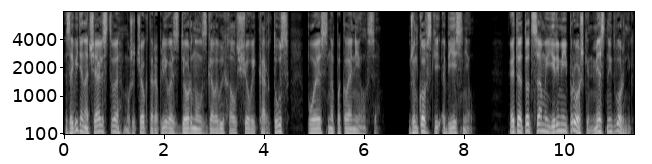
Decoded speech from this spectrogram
Завидя начальство, мужичок торопливо сдернул с головы холщовый картуз, поясно поклонился. Джунковский объяснил. «Это тот самый Еремей Прошкин, местный дворник.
